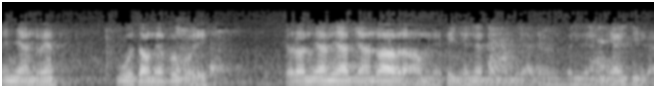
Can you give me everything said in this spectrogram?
အညာတွင်ဝိုးဆောင်တဲ့ပုဂ္ဂိုလ်တွေတော်တော်များများပြန်သွားကြအောင်မယ်သိဉာဏ်နဲ့ပြန်လို့မရတယ်ဘယ်လိုလဲအများကြီးရှိတာ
